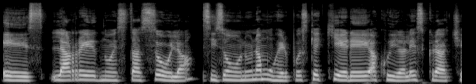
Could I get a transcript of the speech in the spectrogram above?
es la red No Estás Sola. Si son una mujer pues que quiere acudir al Scratch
